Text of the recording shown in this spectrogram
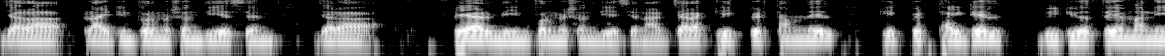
যারা রাইট ইনফরমেশন দিয়েছেন, যারা ফেয়ারলি ইনফরমেশন দিয়েছেন। আর যারা click bait thumbnail click bait title ভিডিওতে মানে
